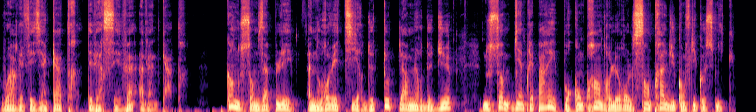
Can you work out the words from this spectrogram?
voir Éphésiens 4, des versets 20 à 24. Quand nous sommes appelés à nous revêtir de toute l'armure de Dieu, nous sommes bien préparés pour comprendre le rôle central du conflit cosmique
